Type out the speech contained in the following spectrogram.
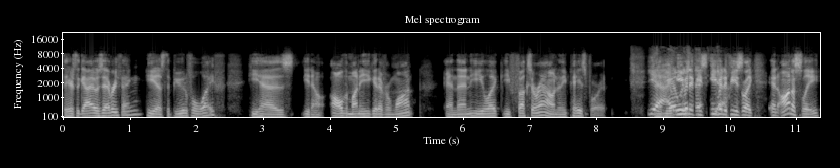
there's the guy who has everything he has the beautiful wife he has you know all the money he could ever want and then he like he fucks around and he pays for it yeah, And, you I know, even if he's even yeah. if he's like and honestly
